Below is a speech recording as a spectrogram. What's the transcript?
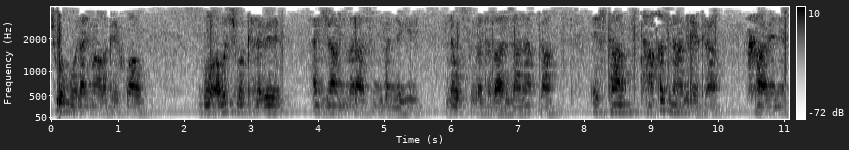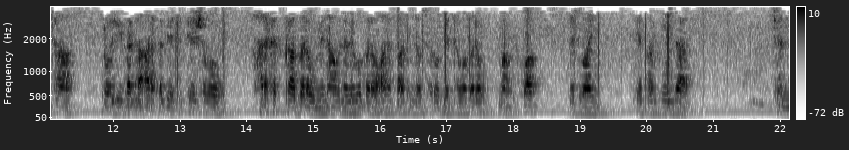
چووە بۆ لای ماڵەکەی خوا و بۆ ئەوە چوە کە لەوێ ئەنجامی مەراسمی بەندگی لەو سوورەتە بارزانە بکە ئێستا تااقت ناگرێکە خاوێنێ تا ڕۆژی بەر لە عرفە بێت پێشەوە و حرەکەت کا بەرەو مناو لەوێەوە بەرەو عرفات لەسەرۆ بێتەوە بەرەو ماڵیخوا لە دوای پێپەربووندا چەند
